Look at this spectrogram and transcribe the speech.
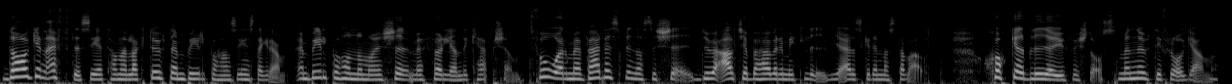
Dagen efter ser jag att han har lagt ut en bild på hans Instagram. En bild på honom och en tjej med följande caption. Två år med världens finaste tjej. Du är allt jag behöver i mitt liv. Jag älskar dig mest av allt. Chockad blir jag ju förstås, men nu till frågan.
